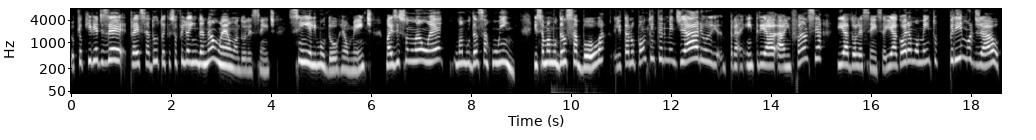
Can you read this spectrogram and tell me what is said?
O que eu queria dizer para esse adulto é que o seu filho ainda não é um adolescente. Sim, ele mudou realmente, mas isso não é uma mudança ruim. Isso é uma mudança boa. Ele está no ponto intermediário pra, entre a, a infância e a adolescência. E agora é o momento primordial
